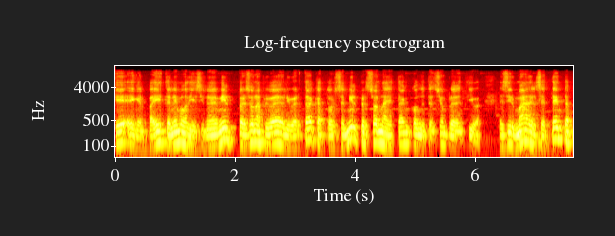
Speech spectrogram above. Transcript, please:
que en el país tenemos 19 mil personas privadas de libertad, 14 mil personas están con detención preventiva es decir, más del 70%.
